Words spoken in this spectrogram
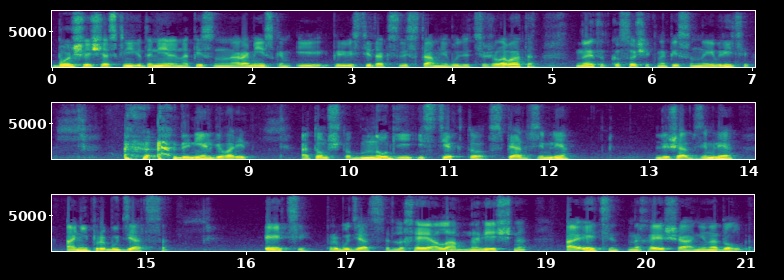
Большая часть книги Даниэля написана на арамейском, и перевести так с листа мне будет тяжеловато, но этот кусочек написан на иврите. Даниэль говорит о том, что многие из тех, кто спят в земле, лежат в земле, они пробудятся. Эти пробудятся для Хей Алам навечно, а эти на Хаиша ненадолго.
